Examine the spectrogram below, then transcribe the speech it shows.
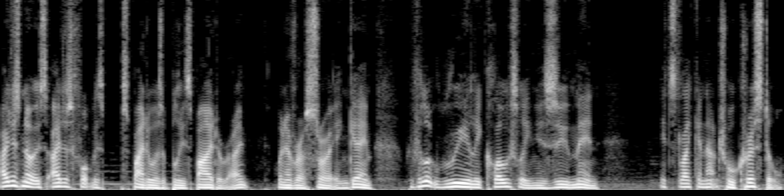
I just noticed, I just thought this spider was a blue spider, right? Whenever I saw it in game. But if you look really closely and you zoom in, it's like an actual crystal.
